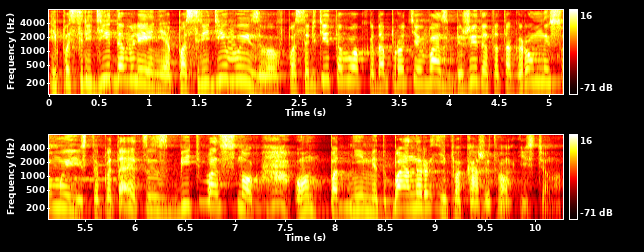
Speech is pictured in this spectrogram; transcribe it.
И посреди давления, посреди вызовов, посреди того, когда против вас бежит этот огромный сумоист и пытается сбить вас с ног, он поднимет баннер и покажет вам истину.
